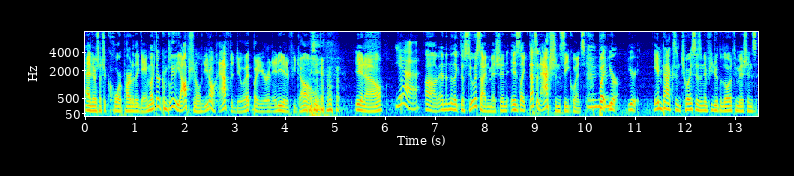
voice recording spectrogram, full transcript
and they're such a core part of the game like they're completely optional you don't have to do it but you're an idiot if you don't you know yeah. um, and then like the suicide mission is like that's an action sequence but you're your your impacts and choices and if you do the loyalty missions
